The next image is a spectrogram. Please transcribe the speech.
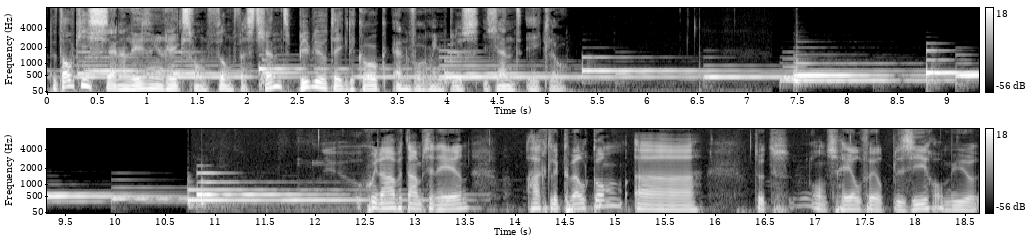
De Talkies zijn een lezingenreeks van Filmfest Gent, Bibliotheek de Krook en Vorming Plus Gent Eeklo. Goedenavond, dames en heren. Hartelijk welkom. Het doet ons heel veel plezier om u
